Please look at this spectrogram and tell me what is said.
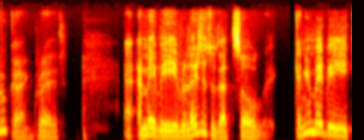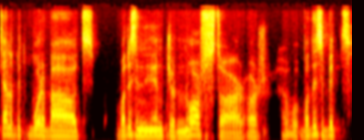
Okay, great. And maybe related to that, so can you maybe tell a bit more about what is in the end your North Star or what is a bit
